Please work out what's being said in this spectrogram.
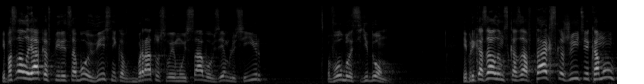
«И послал Иаков перед собой вестников к брату своему Исаву в землю Сиир, в область Едом. И приказал им, сказав, так скажите кому?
